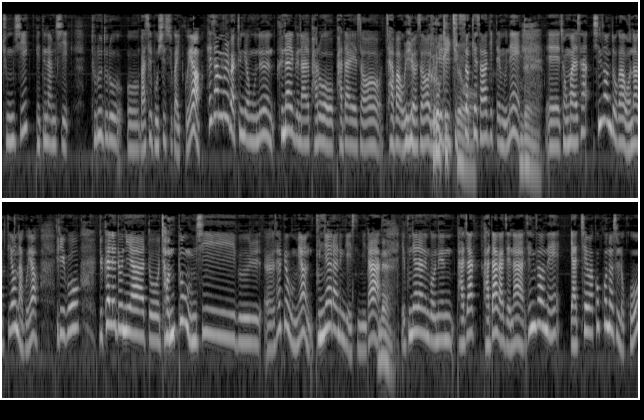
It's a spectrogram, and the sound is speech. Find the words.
중식, 베트남식 두루두루 어, 맛을 보실 수가 있고요. 해산물 같은 경우는 그날 그날 바로 바다에서 잡아 올려서 요리를 즉석해서 하기 때문에 네. 예, 정말 사, 신선도가 워낙 뛰어나고요. 그리고 뉴칼레도니아 또 전통 음식을 어, 살펴보면 분야라는 게 있습니다. 네. 예, 분야라는 거는 바작 바다가재나 생선에 야채와 코코넛을 넣고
